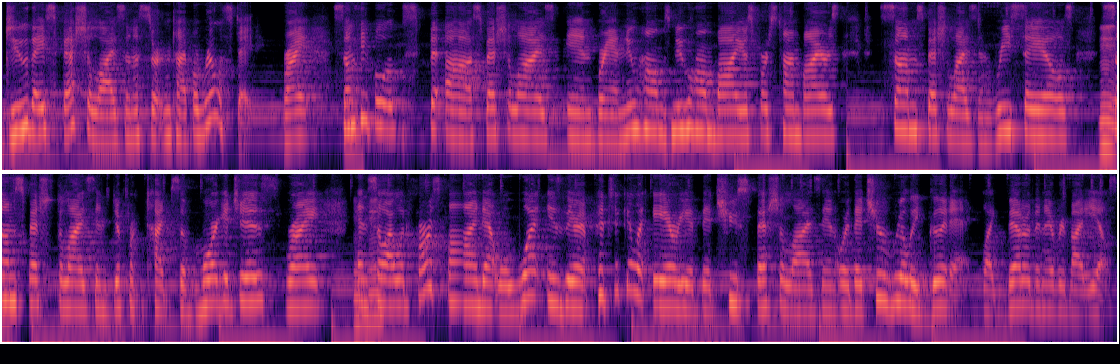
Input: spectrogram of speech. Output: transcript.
do they specialize in a certain type of real estate? right? Some people spe- uh, specialize in brand new homes, new home buyers, first time buyers. Some specialize in resales. Mm. Some specialize in different types of mortgages, right? Mm-hmm. And so mm-hmm. I would first find out, well, what is there a particular area that you specialize in or that you're really good at, like better than everybody else?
